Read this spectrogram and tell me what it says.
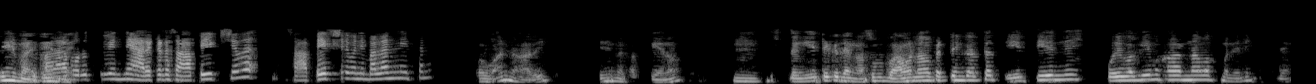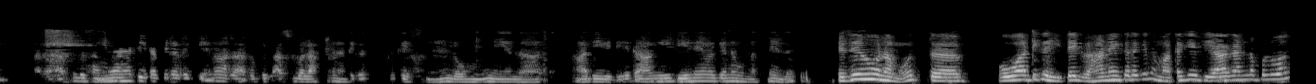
එහෙමයි. බලාපොරොත්තු වෙන්නේ අරකට සාපේක්ෂව සාපේක්ෂවනේ බලන්නේ එතන. ඔව් අන්න හරි. එහෙම එකක් කියනවා. හ්ම්. දැන් ඒත් එක දැන් අසුබ භාවනාව පැත්තෙන් ගත්තත් ඒ තියෙන්නේ ওই වගේම කාරණාවක්ම නේ දැන් අසුබ සංඥා හැටියට අපිට අර කියනවා අර අසුබ ලක්ෂණ ටික කෙස්නේ ලොම් නියද ආදී විදිහට ආගී තියෙන ඒවා ගැන වුණත් නේද කෙසේ හෝ නමුත් ඕවා ටික හිතේ ග්‍රහණය කරගෙන මතකේ තියාගන්න පුළුවන්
